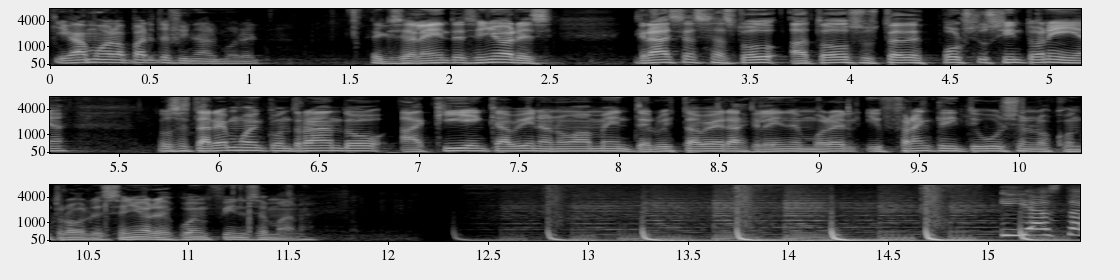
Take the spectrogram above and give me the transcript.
Llegamos a la parte final, Morel. Excelente, señores. Gracias a, a todos ustedes por su sintonía. Nos estaremos encontrando aquí en cabina nuevamente Luis Taveras, Glenn Morel y Franklin Tiburcio en los controles. Señores, buen fin de semana. Y hasta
